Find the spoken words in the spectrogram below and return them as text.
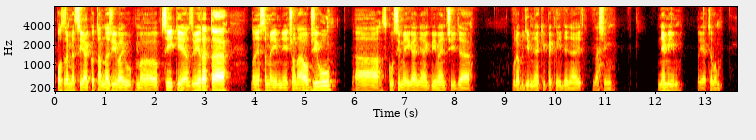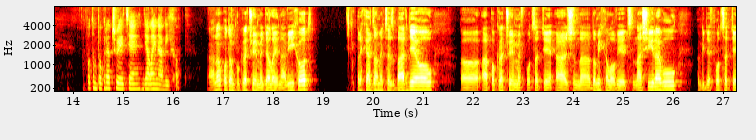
pozrieme si, ako tam nažívajú e, psíky a zvieratá, doneseme im niečo na obživu a skúsime ich aj nejak vyvenčiť a urobiť im nejaký pekný deň aj našim nemým priateľom. A potom pokračujete ďalej na východ. Áno, potom pokračujeme ďalej na východ. Prechádzame cez Bardejov e, a pokračujeme v podstate až na, do Michaloviec na Šíravu, kde v podstate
